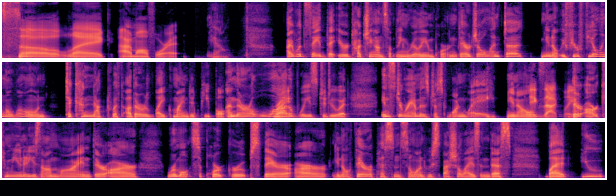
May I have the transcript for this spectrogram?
So, like, I'm all for it. Yeah. I would say that you're touching on something really important there, Jolenta. You know, if you're feeling alone, to connect with other like minded people. And there are a lot right. of ways to do it. Instagram is just one way, you know? Exactly. There are communities online, there are remote support groups, there are, you know, therapists and so on who specialize in this. But you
